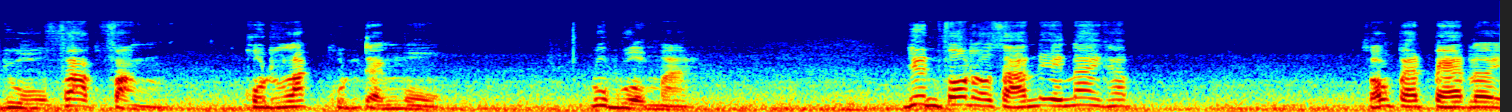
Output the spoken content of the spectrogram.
อยู่ฝากฝั่งคนรักคุณแตงโมรวบรวมมา ยื่นฟ้องต่อศาลเองได้ครับ288เลย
